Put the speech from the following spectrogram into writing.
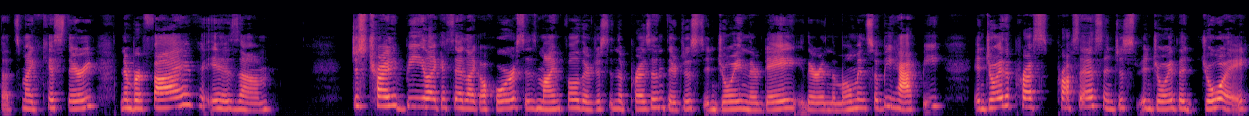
that's my kiss theory. Number five is um, just try to be like i said like a horse is mindful they're just in the present they're just enjoying their day they're in the moment so be happy enjoy the press process and just enjoy the joy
